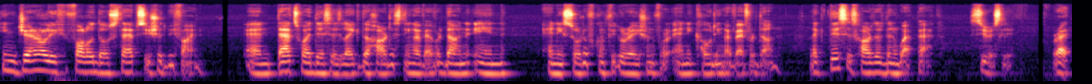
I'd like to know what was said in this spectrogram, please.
in general, if you follow those steps, you should be fine. And that's why this is like the hardest thing I've ever done in any sort of configuration for any coding I've ever done. Like this is harder than Webpack. Seriously. Right.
